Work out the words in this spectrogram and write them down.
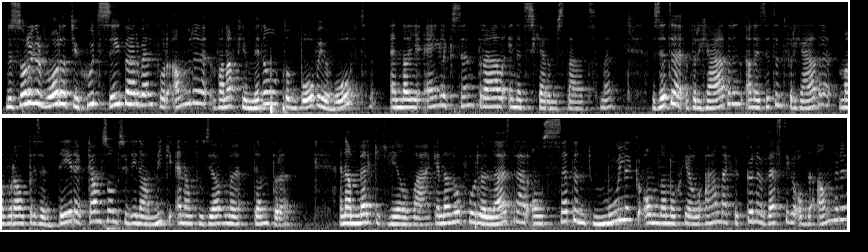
Dus zorg ervoor dat je goed zichtbaar bent voor anderen vanaf je middel tot boven je hoofd en dat je eigenlijk centraal in het scherm staat. Zitten vergaderen, alleen zittend vergaderen, maar vooral presenteren kan soms je dynamiek en enthousiasme temperen. En dat merk ik heel vaak. En dat is ook voor de luisteraar ontzettend moeilijk om dan nog jouw aandacht te kunnen vestigen op de andere,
